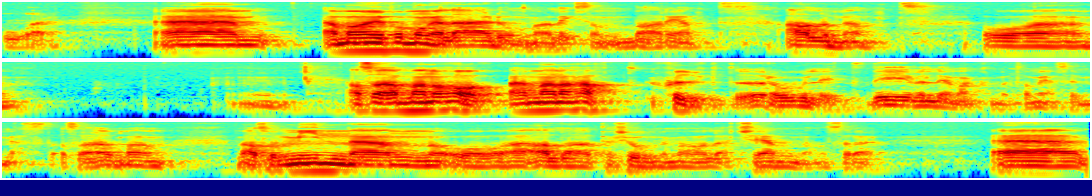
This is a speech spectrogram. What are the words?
år? Ehm, ja, man har ju fått många lärdomar liksom, bara rent allmänt. Och, mm, alltså att man har, att man har haft sjukt roligt, det är väl det man kommer ta med sig mest. Alltså, att man, alltså minnen och alla personer man har lärt känna och sådär. Ehm,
